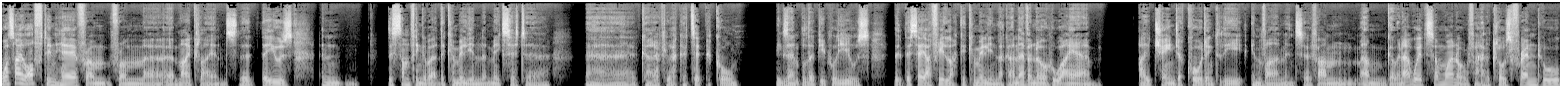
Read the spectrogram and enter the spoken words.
What I often hear from from uh, my clients that they use, and there's something about the chameleon that makes it uh, uh, kind of like a typical example that people use. They say, "I feel like a chameleon. Like I never know who I am." I change according to the environment. So if I'm I'm going out with someone, or if I have a close friend who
